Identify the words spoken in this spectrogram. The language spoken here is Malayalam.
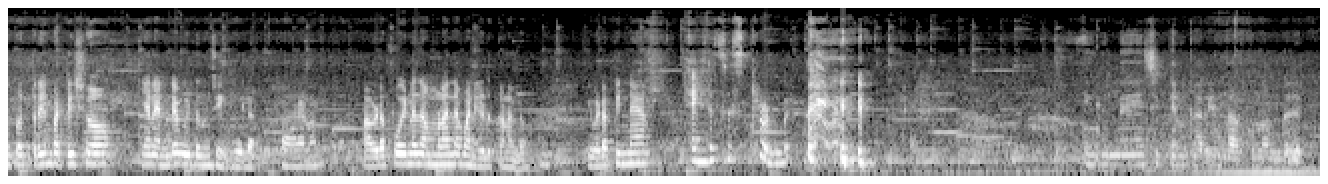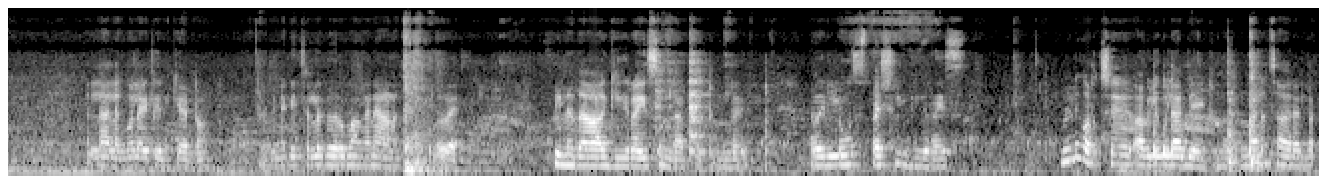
ഇപ്പോൾ ഇത്രയും പട്ടിഷോ ഞാൻ എന്റെ വീട്ടിൽ നിന്ന് ചെയ്യൂല. കാരണം അവിടെ പോയിട്ട് നമ്മൾ തന്നെ പണിയെടുക്കണമല്ലോ ഇവിടെ പിന്നെ എന്റെ സിസ്റ്റർ ഉണ്ട്. ഇതിലെ ചിക്കൻ കറി ഉണ്ടാക്കുന്നുണ്ട്. നല്ല അലങ്കോലായിട്ട് ഇരിക്കാട്ടോ കേട്ടോ പിന്നെ കിച്ചണിൽ കയറുമ്പോൾ അങ്ങനെയാണ്. പൊതുവെ പിന്നെ ഇതാ ഗീ റൈസ് ഉണ്ടാക്കിയിട്ടുണ്ട്. റില്ലു സ്പെഷ്യൽ ഗീ റൈസ്. ഉള്ളി കുറച്ച് അവൽ ഗുലാബി ആയിട്ടുണ്ട്. എന്നാലും സാരമല്ല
